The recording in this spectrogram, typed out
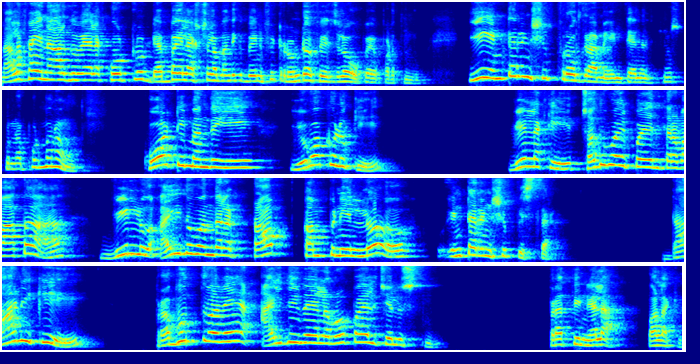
నలభై నాలుగు వేల కోట్లు డెబ్బై లక్షల మందికి బెనిఫిట్ రెండో ఫేజ్లో ఉపయోగపడుతుంది. ఈ ఇంటర్న్షిప్ ప్రోగ్రామ్ ఏంటి అనేది చూసుకున్నప్పుడు మనం కోటి మంది యువకులకి వీళ్ళకి చదువు అయిపోయిన తర్వాత వీళ్ళు ఐదు వందల టాప్ కంపెనీల్లో ఇంటర్న్షిప్ ఇస్తారు. దానికి ప్రభుత్వమే ఐదు వేల రూపాయలు చెల్లిస్తుంది ప్రతి నెల వాళ్ళకి.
